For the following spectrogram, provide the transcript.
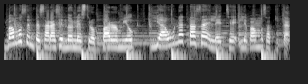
Vamos a empezar haciendo nuestro buttermilk y a una taza de leche le vamos a quitar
